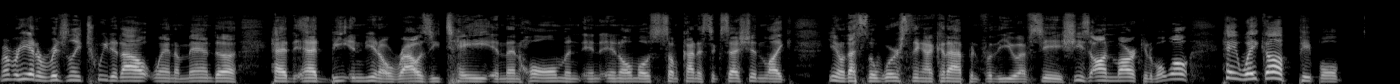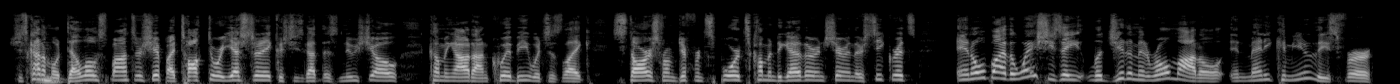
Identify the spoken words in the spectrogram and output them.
Remember he had originally tweeted out when Amanda had, had beaten, you know, Rousey, Tate, and then Holm and in, in almost some kind of succession. Like, you know, that's the worst thing that could happen for the UFC. She's unmarketable. Well, hey, wake up, people. She's got a hmm. Modelo sponsorship. I talked to her yesterday because she's got this new show coming out on Quibi, which is like stars from different sports coming together and sharing their secrets. And oh, by the way, she's a legitimate role model in many communities for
